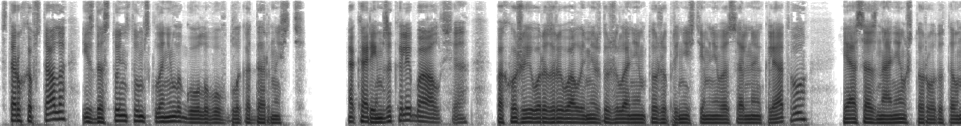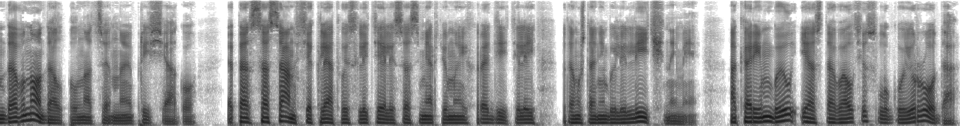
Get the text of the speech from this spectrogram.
Старуха встала и с достоинством склонила голову в благодарность. А Карим заколебался. Похоже, его разрывало между желанием тоже принести мне вассальную клятву и осознанием, что роду-то он давно дал полноценную присягу. Это Сасан все клятвы слетели со смертью моих родителей, потому что они были личными, а Карим был и оставался слугой рода.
